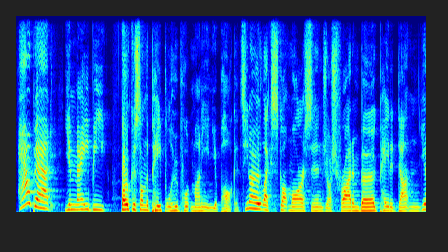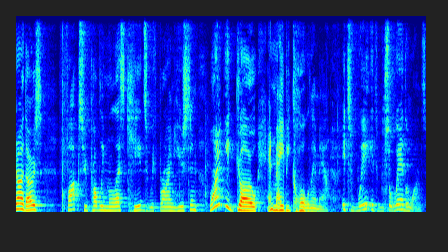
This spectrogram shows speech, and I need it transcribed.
How about you maybe focus on the people who put money in your pockets? You know, like Scott Morrison, Josh Frydenberg, Peter Dutton. You know those fucks who probably molest kids with Brian Houston, why don't you go and maybe call them out? It's we it's so we're the ones.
